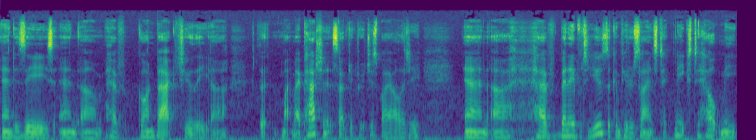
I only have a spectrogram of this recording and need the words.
and disease, and um, have gone back to the, uh, the my, my, passionate subject, which is biology, and uh, have been able to use the computer science techniques to help me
